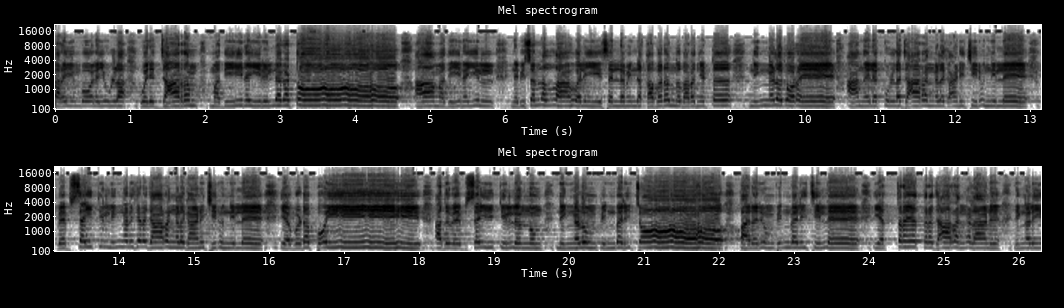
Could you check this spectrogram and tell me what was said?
പറയും പോലെയുള്ള ഒരു ജാറം മദീനയിലില്ല കേട്ടോ. ആ മദീനയിൽ നബി സല്ലല്ലാഹു അലൈഹി വസല്ലമിന്റെ പറഞ്ഞിട്ട് നിങ്ങൾ കുറെ ആ നിലക്കുള്ള ജാറങ്ങൾ കാണിച്ചിരുന്നില്ലേ? വെബ്സൈറ്റിൽ നിങ്ങൾ ചില ജാറങ്ങൾ കാണിച്ചിരുന്നില്ലേ? എവിടെ പോയി? അത് വെബ്സൈറ്റിൽ നിന്നും നിങ്ങളും പിൻവലിച്ചോ? പലരും പിൻവലിച്ചില്ലേ? എത്ര എത്ര ജാറങ്ങളാണ് നിങ്ങൾ ഈ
